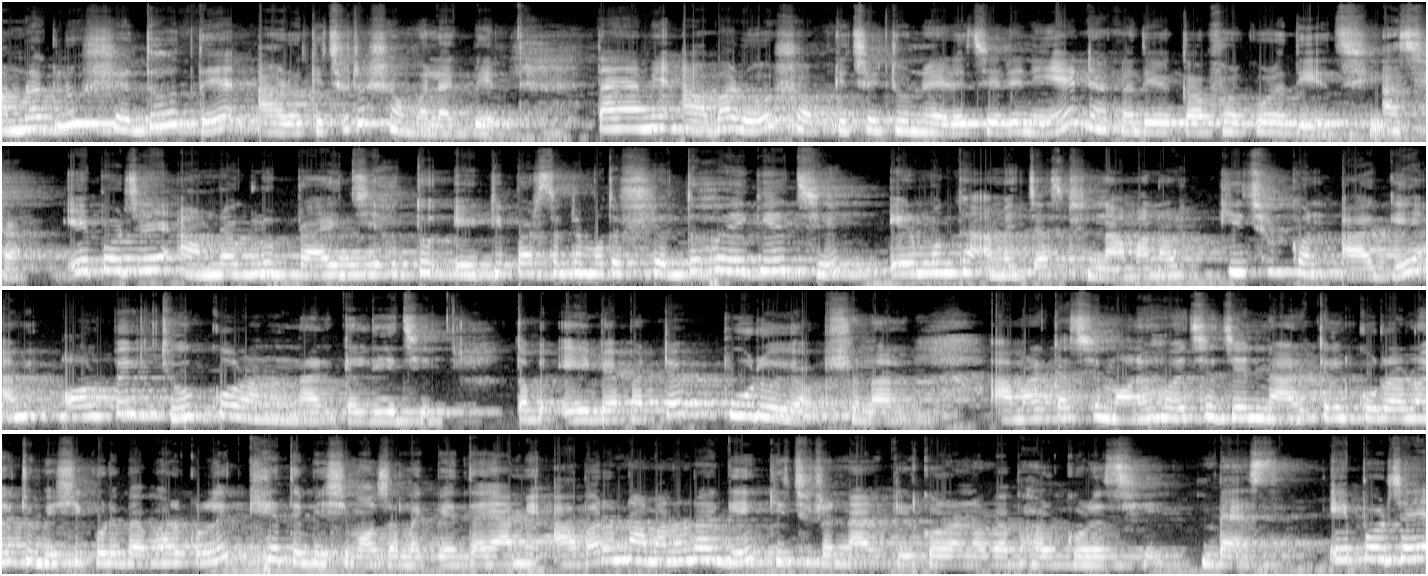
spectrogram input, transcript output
আমড়াগুলো সেদ্ধ হতে আরও কিছুটা সময় লাগবে। তাই আমি আবারও সব কিছু একটু নেড়ে চেড়ে নিয়ে ঢাকনা দিয়ে কভার করে দিয়েছি। আচ্ছা এ পর্যায়ে আমড়াগুলো প্রায় যেহেতু এইটি পার্সেন্টের মতো সেদ্ধ হয়ে গিয়েছে, এর মধ্যে আমি জাস্ট নামানোর কিছুক্ষণ আগে আমি অল্প একটু কোরানো নারকেল দিয়েছি। তবে এই ব্যাপারটা পুরোই অপশনাল আমার কাছে মনে হয়েছে যে নারকেল কোরানো একটু বেশি করে ব্যবহার করলে খেতে বেশি মজা লাগবে, তাই আমি আবারও নামানোর আগে কিছুটা নারকেল কোরানো ব্যবহার করেছি। ব্যাস, এ পর্যায়ে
